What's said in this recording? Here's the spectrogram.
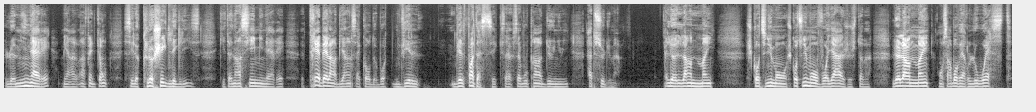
le minaret, mais en, fin de compte, c'est le clocher de l'église, qui est un ancien minaret. Très belle ambiance à Cordoba, une ville, ville fantastique. Ça, vous prend deux nuits, absolument. Le lendemain, je continue mon, je continue mon voyage, justement. Le lendemain, on s'en va vers l'ouest.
